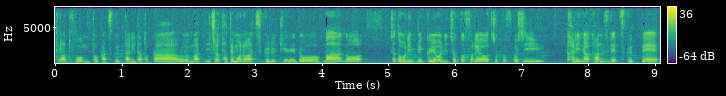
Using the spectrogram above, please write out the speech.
プラットフォームとか作ったりだとか、まあ、一応建物は作るけれどまああのちょっとオリンピック用にちょっとそれをちょっと少し仮な感じで作って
